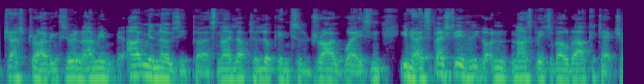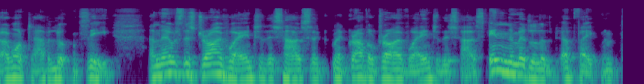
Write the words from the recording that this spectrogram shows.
just driving through. And I mean I'm a nosy person. I love to look into the driveways. And you know especially if you've got a nice piece of old architecture I want to have a look and see. And there was this driveway into this house a, gravel driveway into this house in the middle of, of Fakenham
